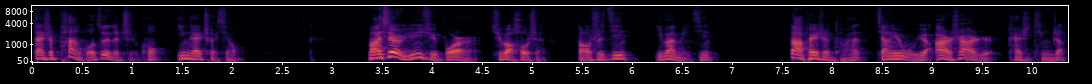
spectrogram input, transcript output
但是叛国罪的指控应该撤销。马歇尔允许博尔取保候审，保释金一万美金。大陪审团将于五月二十二日开始听证。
